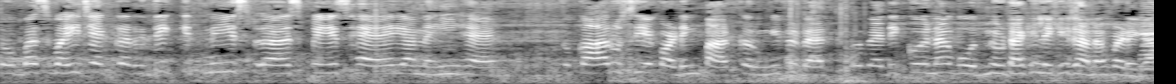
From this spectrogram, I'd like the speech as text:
तो बस वही चेक कर रही थी कितनी स्पेस है या नहीं है। तो कार उसी अकॉर्डिंग पार्क करूँगी, फिर वैदिक को ना गोद में उठा के लेके जाना पड़ेगा।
